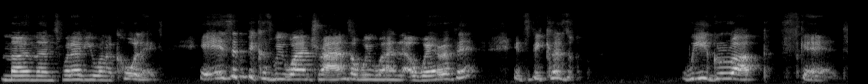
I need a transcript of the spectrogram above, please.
moments whatever you want to call it it isn't because we weren't trans or we weren't aware of it. It's because we grew up scared.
